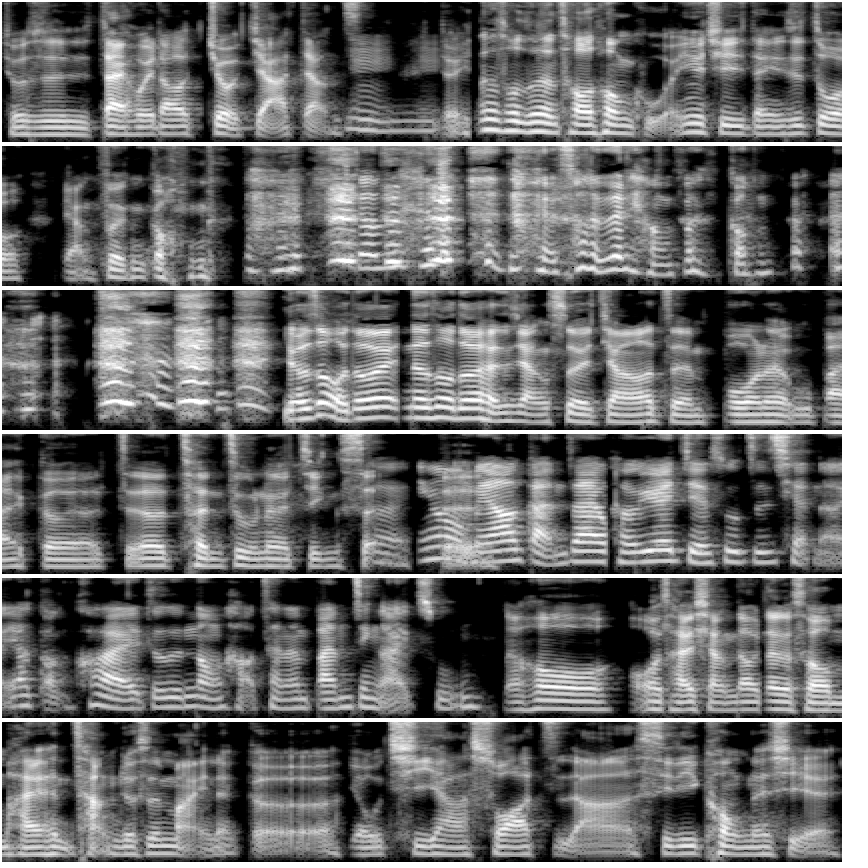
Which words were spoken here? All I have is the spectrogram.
就是再回到旧家这样子。嗯嗯，对，那时候真的超痛苦的，因为其实等于是做两份工，就是 对，算是两份工。有时候我都会，那时候都会很想睡觉，然后只能播那五百歌，就撑住那个精神。对，因为我们要赶在合约结束之前呢，要赶快就是弄好，才能搬进来住。然后我才想到，那个时候我们还很常，就是买那个油漆啊、刷子啊、silicone 那些，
